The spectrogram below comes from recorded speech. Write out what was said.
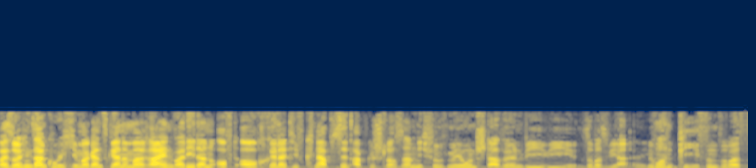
bei solchen Sachen gucke ich immer ganz gerne mal rein, weil die dann oft auch relativ knapp sind, abgeschlossen haben, nicht 5 Millionen Staffeln, wie, wie sowas wie One Piece und sowas.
